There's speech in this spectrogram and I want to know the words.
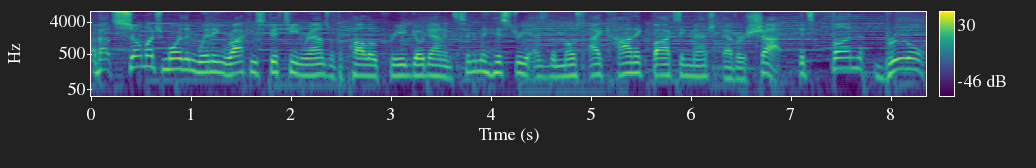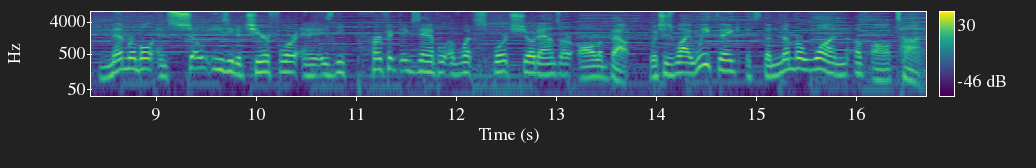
About so much more than winning, Rocky's 15 rounds with Apollo Creed go down in cinema history as the most iconic boxing match ever shot. It's fun, brutal, memorable, and so easy to cheer for, and it is the perfect example of what sports showdowns are all about, which is why we think it's the number one of all time.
